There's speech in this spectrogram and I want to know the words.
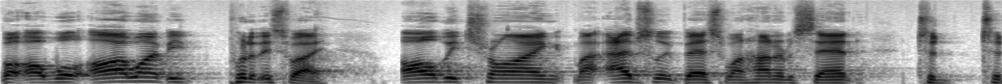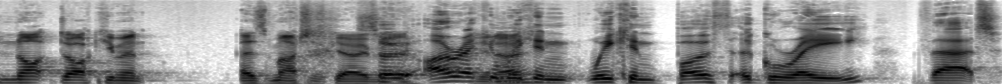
But I, well, I won't be. Put it this way: I'll be trying my absolute best, one hundred percent, to to not document as much as Gary. So I reckon you know? we can we can both agree that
